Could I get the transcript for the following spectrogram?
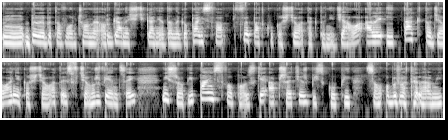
mm, byłyby to włączone organy ścigania danego państwa. W wypadku Kościoła tak to nie działa, ale i tak to działanie Kościoła to jest wciąż więcej niż robi państwo polskie, a przecież biskupi są obywatelami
